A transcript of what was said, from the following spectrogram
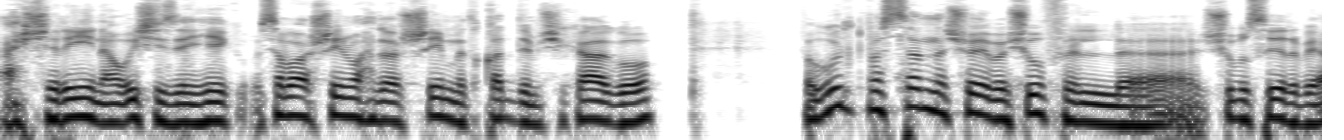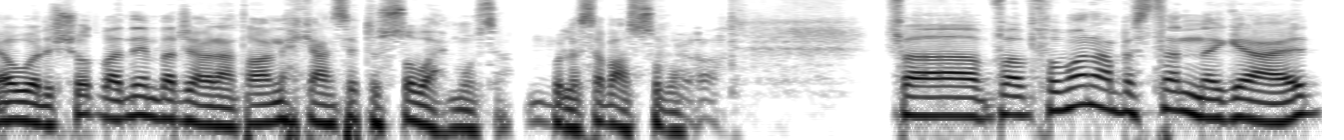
20 أو شيء زي هيك 27 21 متقدم شيكاغو. فقلت بستنى شوي بشوف شو بصير بأول الشوط بعدين برجع بنام طبعا نحكي عن 6 الصبح موسى ولا 7 الصبح. آه. ف... ف... فانا بستنى قاعد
